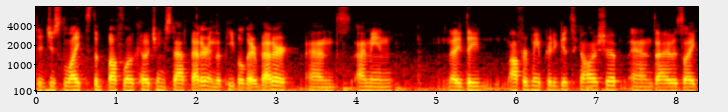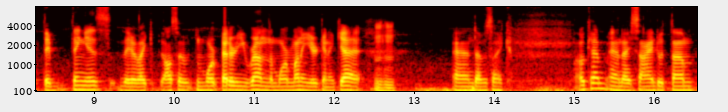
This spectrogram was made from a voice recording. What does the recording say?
they just liked the Buffalo coaching staff better and the people there better. And I mean, they they offered me a pretty good scholarship, and I was like, the thing is, they're like also the more better you run, the more money you're gonna get. Mm-hmm. And I was like, okay, and I signed with them.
